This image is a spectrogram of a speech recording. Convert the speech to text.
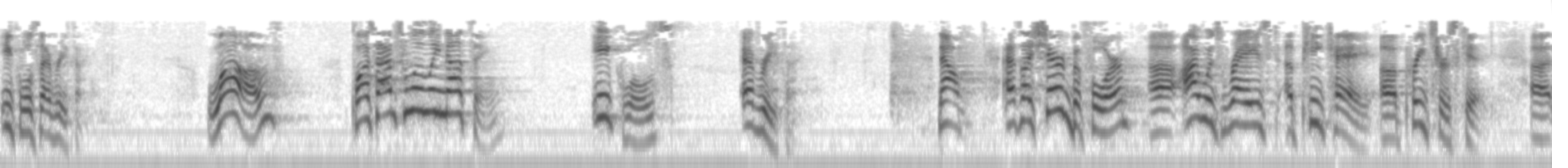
equals everything. Love plus absolutely nothing equals everything. Now, as I shared before, uh, I was raised a PK, a preacher's kid. Uh,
